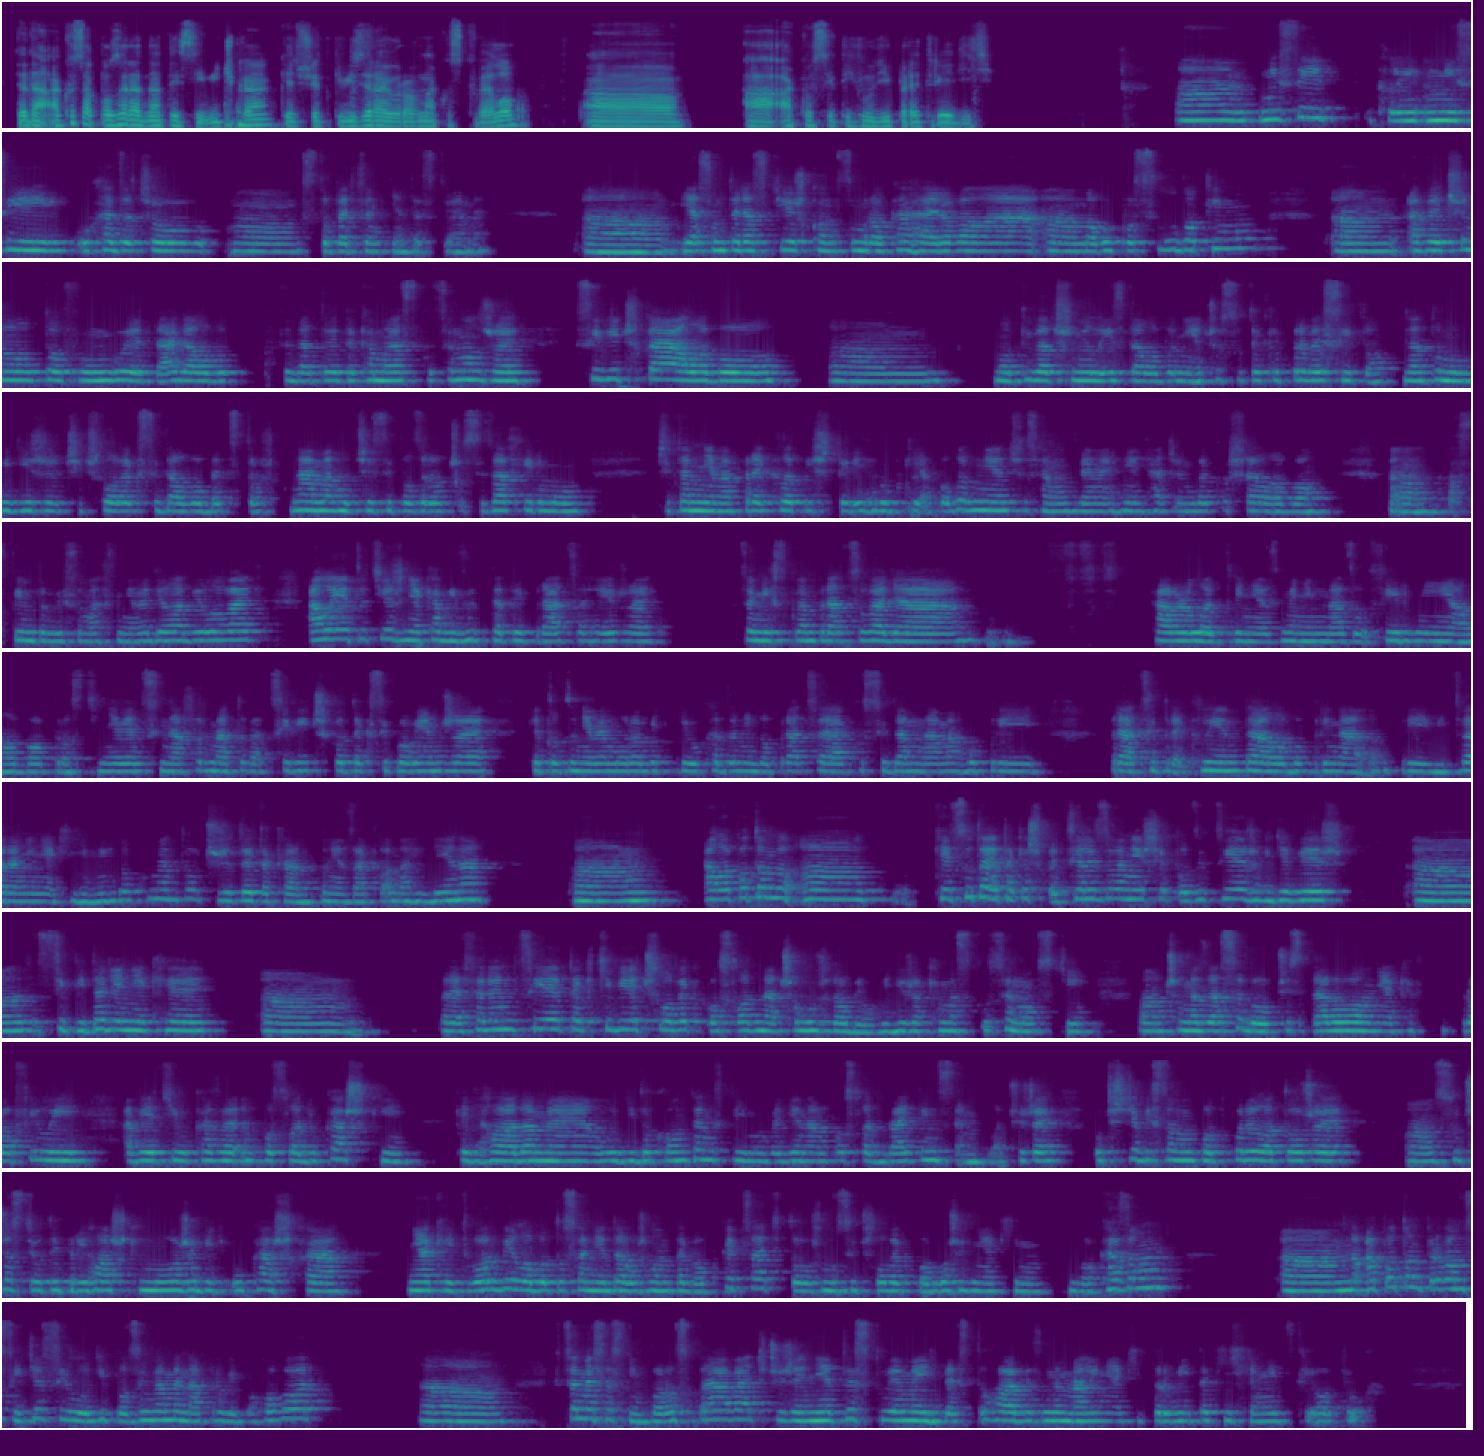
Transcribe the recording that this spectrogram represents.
teda ako sa pozerať na tie CVčka, keď všetky vyzerajú rovnako skvelo a, a ako si tých ľudí pretriediť? My, si, my si uchádzačov um, 100% testujeme. Uh, ja som teraz tiež koncom roka hajrovala novú posilu do týmu a väčšinou to funguje tak, alebo teda to je taká moja skúsenosť, že CVčka alebo um, motivačný list alebo niečo sú také prvé sito. Na tom uvidíš, že či človek si dal vôbec trošku námahu, či si pozrel, čo si za firmu, či tam nemá preklepy, štyri hrúbky a podobne, čo samozrejme hneď hádžem do koša, lebo uh, s týmto by som asi nevedela dealovať. Ale je to tiež nejaká vizitka tej práce, hej, že chcem ich s pracovať a cover letteri nezmením názov firmy alebo proste neviem si naformátovať CV, tak si poviem, že keď toto neviem urobiť pri uchádzaní do práce, ako si dám námahu pri práci pre klienta alebo pri, na, pri vytváraní nejakých iných dokumentov, čiže to je taká úplne základná hygiena. Um, ale potom, uh, keď sú to aj také špecializovanejšie pozície, že kde vieš uh, si pýtať aj nejaké um, referencie, tak ti vie človek poslať, na čom už robil. Vidíš, aké má skúsenosti, čo má za sebou, či spravoval nejaké profily a vie ti ukázať, poslať ukážky, keď hľadáme ľudí do content týmu, vedie nám poslať writing sample. Čiže určite by som podporila to, že súčasťou tej prihlášky môže byť ukážka nejakej tvorby, lebo to sa nedá už len tak obkecať, to už musí človek podložiť nejakým dôkazom. No a potom v prvom site si ľudí pozývame na prvý pohovor. Chceme sa s ním porozprávať, čiže netestujeme ich bez toho, aby sme mali nejaký prvý taký chemický oťuk.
